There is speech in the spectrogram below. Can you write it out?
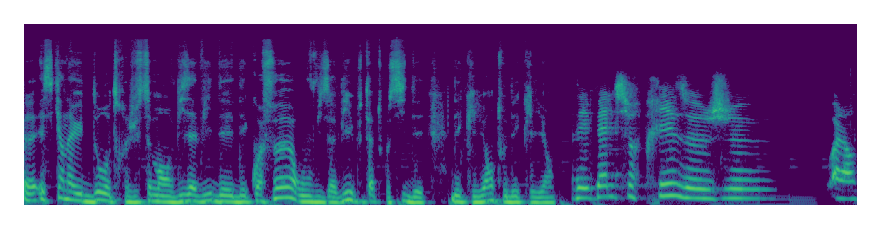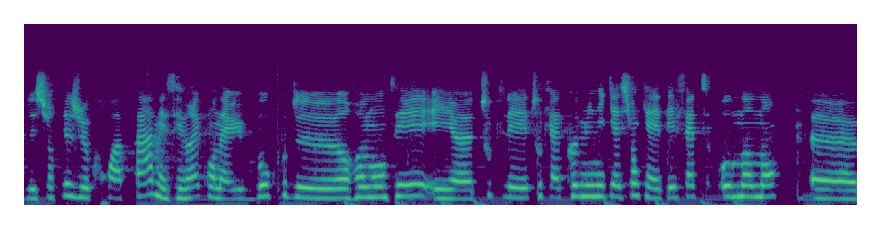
Euh, est-ce qu'il y en a eu d'autres, justement, vis-à-vis des, coiffeurs ou vis-à-vis peut-être aussi des, des clientes ou des clients? Des belles surprises, je alors des surprises, je crois pas, mais c'est vrai qu'on a eu beaucoup de remontées et euh, toute, les, la communication qui a été faite au moment euh,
